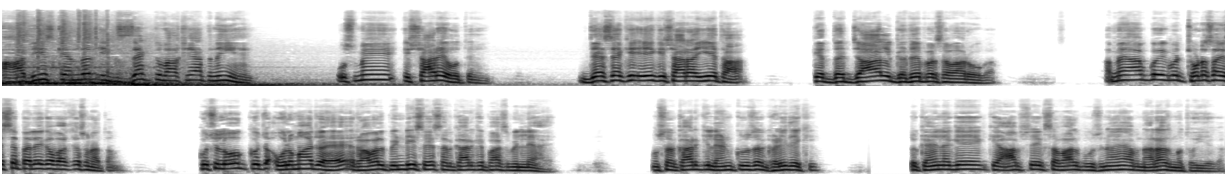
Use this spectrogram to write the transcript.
احادیث کے اندر ایگزیکٹ واقعات نہیں ہیں۔ اس میں اشارے ہوتے ہیں۔ جیسے کہ ایک اشارہ یہ تھا کہ دجال گدھے پر سوار ہوگا۔ اب میں آپ کو ایک بار چھوٹا سا اس سے پہلے کا واقعہ سناتا ہوں۔ کچھ لوگ، کچھ علما جو ہے راول پنڈی سے سرکار کے پاس ملنے آئے۔ وہ سرکار کی لینڈ کروزر گھڑی دیکھی۔ تو کہنے لگے کہ آپ سے ایک سوال پوچھنا ہے، آپ ناراض مت ہوئیے گا۔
